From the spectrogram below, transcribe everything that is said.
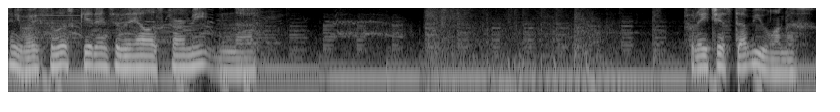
Anyway, so let's get into the LS car meet and uh, put HSW on this.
